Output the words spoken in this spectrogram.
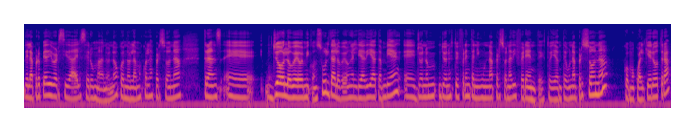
la propia diversidad del ser humano, ¿no? Cuando hablamos con las personas trans, eh, yo lo veo en mi consulta, lo veo en el día a día también, eh, yo, no, yo no estoy frente a ninguna persona diferente, estoy ante una persona como cualquier otra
